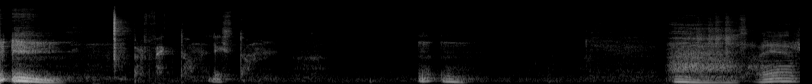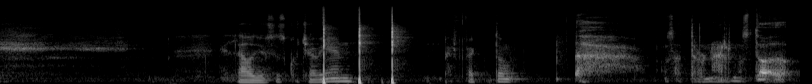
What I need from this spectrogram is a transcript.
Perfecto, listo. Vamos a ver. El audio se escucha bien. Perfecto. Vamos a tronarnos todo.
